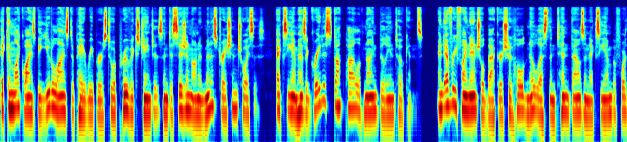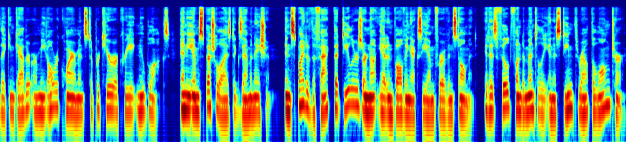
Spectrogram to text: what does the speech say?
It can likewise be utilized to pay reapers to approve exchanges and decision on administration choices. XEM has a greatest stockpile of 9 billion tokens, and every financial backer should hold no less than 10,000 XEM before they can gather or meet all requirements to procure or create new blocks. NEM specialized examination. In spite of the fact that dealers are not yet involving XEM for of installment, it has filled fundamentally in esteem throughout the long term.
